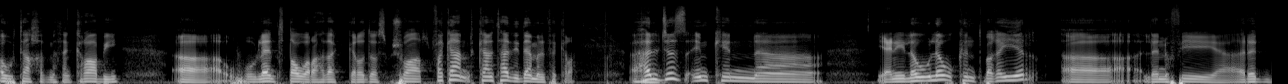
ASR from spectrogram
أو تاخذ مثلا Krabby آه ولين تطور هذاك Gyarados مشوار. فكان كانت هذه دائما الفكرة. هالجزء يمكن آه يعني لو لو كنت بغير آه لأنه في red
